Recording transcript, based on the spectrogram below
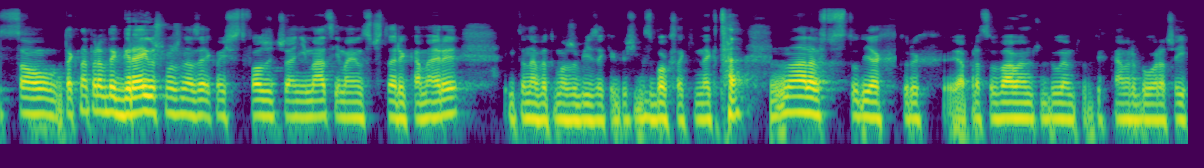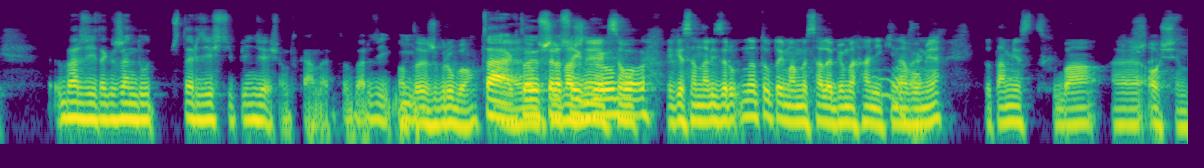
Są tak naprawdę grę już można za jakąś stworzyć, czy animację, mając cztery kamery. I to nawet może być z jakiegoś Xboxa Kinecta. No ale w studiach, w których ja pracowałem, czy byłem, to tych kamer było raczej bardziej tak rzędu 40-50 kamer. To bardziej. No to już grubo. tak, E, to no, już raczej przeważnie jak, są, grubo. jak jest analiza, no tutaj mamy salę biomechaniki No na tak. WUMie, to tam jest chyba Sześć. 8.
